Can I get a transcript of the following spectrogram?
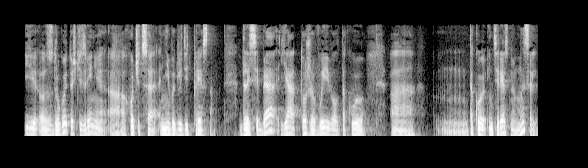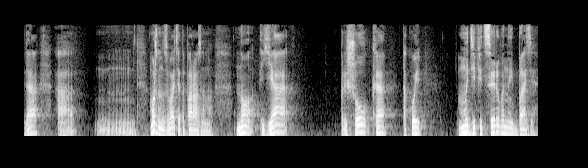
и с другой точки зрения а, хочется не выглядеть пресно. Для себя я тоже выявил такую, а, такую интересную мысль, да, а, можно называть это по-разному. Но я пришел к такой модифицированной базе,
